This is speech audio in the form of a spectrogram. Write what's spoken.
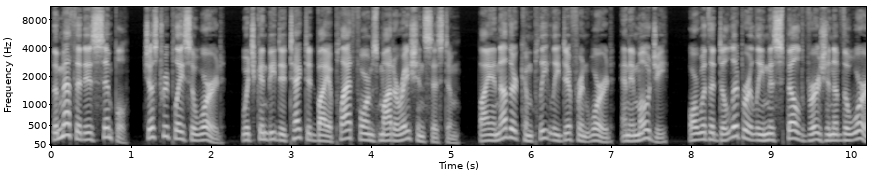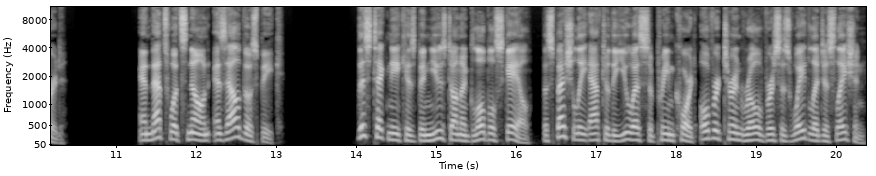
The method is simple just replace a word, which can be detected by a platform's moderation system, by another completely different word, an emoji, or with a deliberately misspelled version of the word. And that's what's known as algospeak. This technique has been used on a global scale, especially after the U.S. Supreme Court overturned Roe v. Wade legislation,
